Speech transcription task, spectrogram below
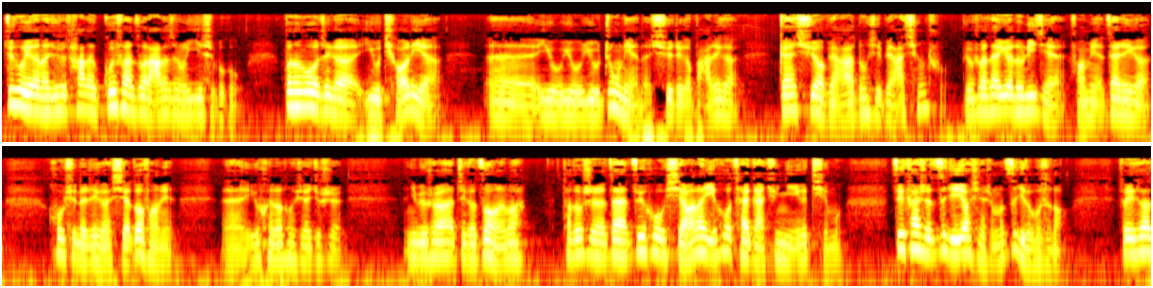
最后一个呢，就是他的规范作答的这种意识不够，不能够这个有条理啊。呃，有有有重点的去这个把这个该需要表达的东西表达清楚。比如说在阅读理解方面，在这个后续的这个写作方面，呃，有很多同学就是，你比如说这个作文嘛，他都是在最后写完了以后才敢去拟一个题目，最开始自己要写什么自己都不知道，所以说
